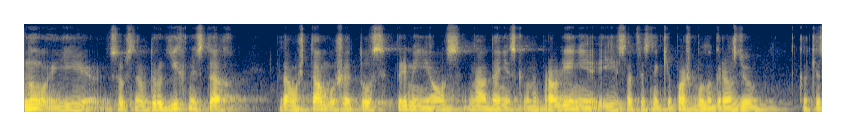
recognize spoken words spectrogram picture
Ну и, собственно, в других местах, потому что там уже ТОС применялся на Донецком направлении, и, соответственно, экипаж был награжден, как я,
